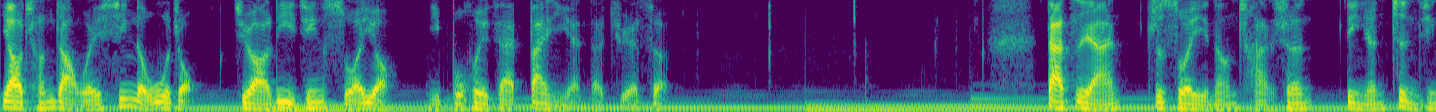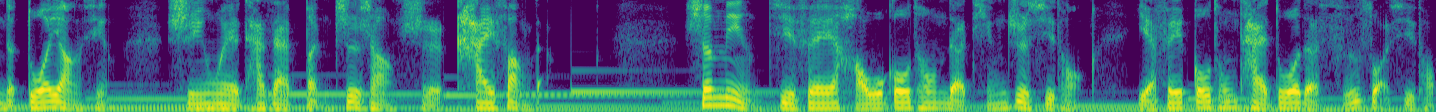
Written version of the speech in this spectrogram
要成长为新的物种。就要历经所有你不会再扮演的角色。大自然之所以能产生令人震惊的多样性，是因为它在本质上是开放的。生命既非毫无沟通的停滞系统，也非沟通太多的死锁系统。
